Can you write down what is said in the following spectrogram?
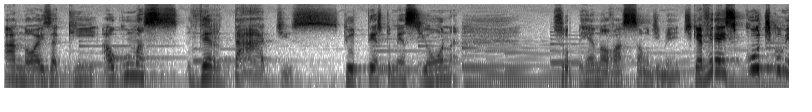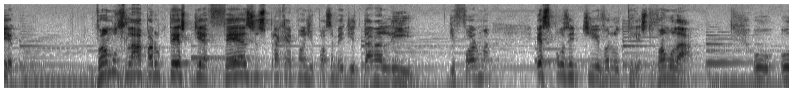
a nós aqui algumas verdades que o texto menciona sobre renovação de mente. Quer ver? Escute comigo. Vamos lá para o texto de Efésios para que a gente possa meditar ali de forma expositiva no texto. Vamos lá. O, o,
